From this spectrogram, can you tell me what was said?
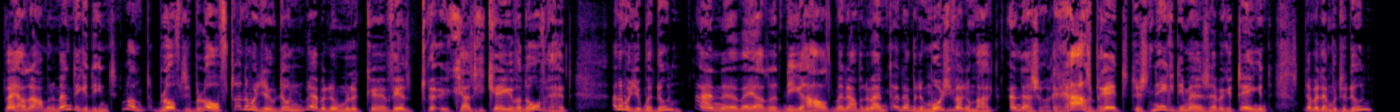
Wij hadden amendementen gediend, want beloofd is beloofd. En dat moet je ook doen. We hebben namelijk veel geld gekregen van de overheid. En dat moet je ook maar doen. En eh, wij hadden het niet gehaald met een amendement en hebben er een motie van gemaakt. En dat is raasbreed. Dus 19 mensen hebben getekend dat we dat moeten doen.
